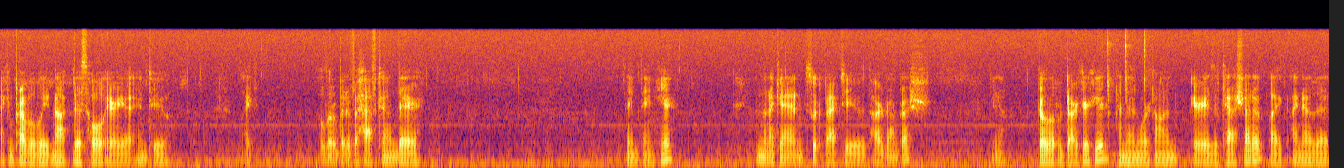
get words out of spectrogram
I can probably knock this whole area into like a little bit of a half tone there. Same thing here. And then I can switch back to the hard round brush, you know, go a little darker here and then work on areas of cast shadow. Like I know that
